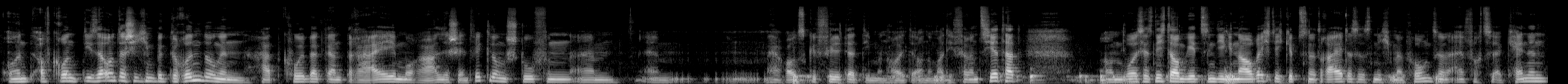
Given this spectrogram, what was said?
und aufgrund dieser unterschiedlichen Begründungen hat Kohlberg dann drei moralische Entwicklungsstufen ähm, ähm, herausgefiltert, die man heute auch nochmal differenziert hat. Und wo es jetzt nicht darum geht, sind die genau richtig, gibt es nur drei, das ist nicht mehr Punkt, sondern einfach zu erkennen,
